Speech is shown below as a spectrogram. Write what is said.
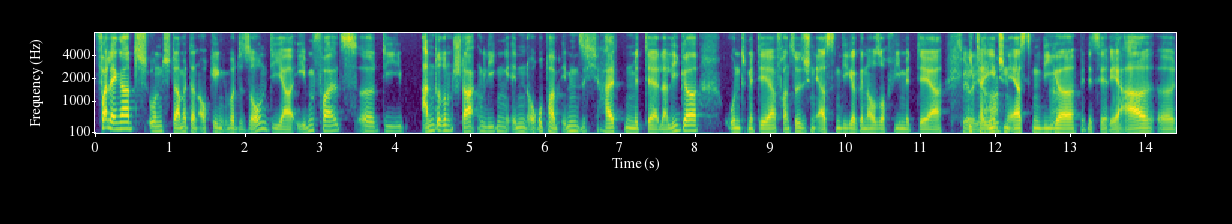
verlängert und damit dann auch gegenüber The Zone, die ja ebenfalls äh, die anderen starken Ligen in Europa in sich halten mit der La Liga und mit der französischen ersten Liga, genauso auch wie mit der Serie italienischen A. ersten Liga, ja. mit der Serie A, äh,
